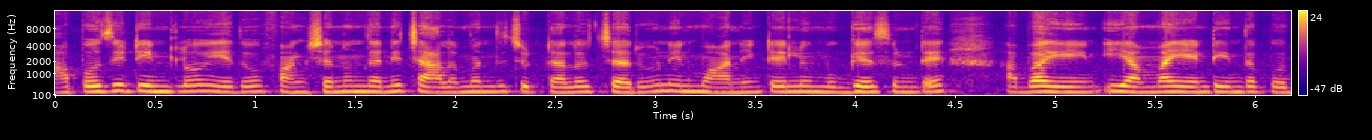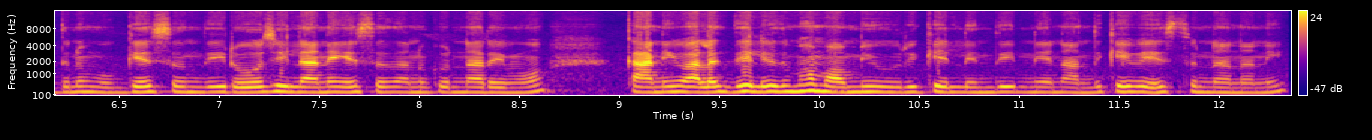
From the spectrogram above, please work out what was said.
ఆపోజిట్ ఇంట్లో ఏదో ఫంక్షన్ ఉందని చాలామంది చుట్టాలు వచ్చారు. నేను మార్నింగ్ టైంలో ముగ్గేస్తుంటే అబ్బాయి ఏ- ఈ అమ్మాయి ఏంటి ఇంత పొద్దున ముగ్గేస్తుంది రోజు ఇలానే వేస్తుంది అనుకున్నారేమో. కానీ వాళ్ళకి తెలియదు మా మమ్మీ ఊరికి వెళ్ళింది నేను అందుకే వేస్తున్నానని.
